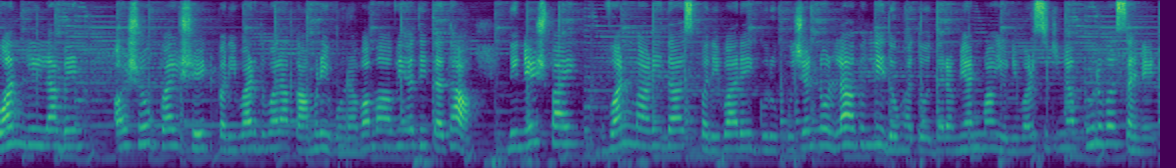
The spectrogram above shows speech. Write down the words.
વન લીલાબેન, અશોકભાઈ શેઠ પરિવાર દ્વારા કામડી વોરાવવામાં આવી હતી તથા દિનેશભાઈ વન માળીદાસ પરિવારે ગુરુપૂજનનો લાભ લીધો હતો. દરમિયાનમાં યુનિવર્સિટીના પૂર્વ સેનેટ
